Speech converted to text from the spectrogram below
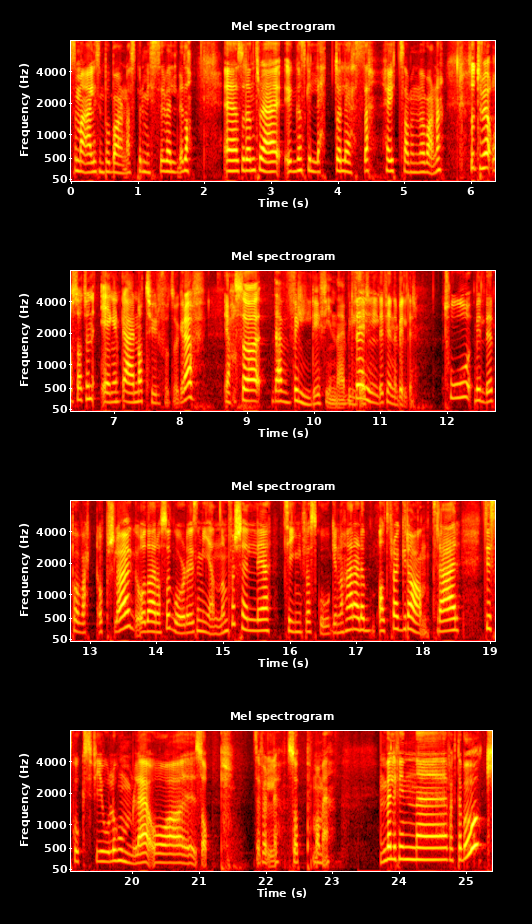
Som er liksom på barnas premisser veldig, da. Eh, så den tror jeg er ganske lett å lese høyt sammen med barna. Så tror jeg også at hun egentlig er naturfotograf. Ja. Så det er veldig fine bilder. Veldig fine bilder. To bilder på hvert oppslag, og der også går det liksom gjennom forskjellige ting fra skogen. Og her er det alt fra grantrær til skogsfiol og humle og sopp. Selvfølgelig. Sopp må med. En veldig fin eh, faktabok.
